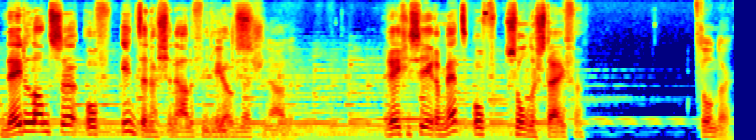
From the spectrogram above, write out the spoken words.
Nederlandse of internationale video's? Internationale. Regisseren met of zonder stijven? Zonder.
